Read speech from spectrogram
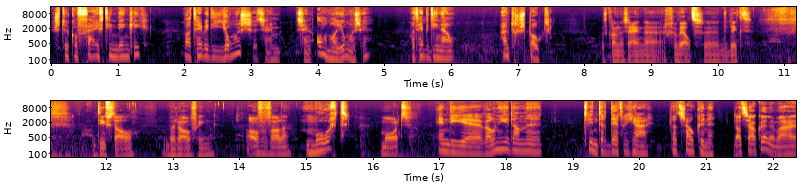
Een stuk of 15, denk ik. Wat hebben die jongens, het zijn, het zijn allemaal jongens, hè? Wat hebben die nou uitgespookt? Dat kan zijn uh, geweldsdelict, diefstal, beroving, overvallen. Moord. Moord. En die uh, wonen hier dan uh, 20, 30 jaar. Dat zou kunnen. Dat zou kunnen, maar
